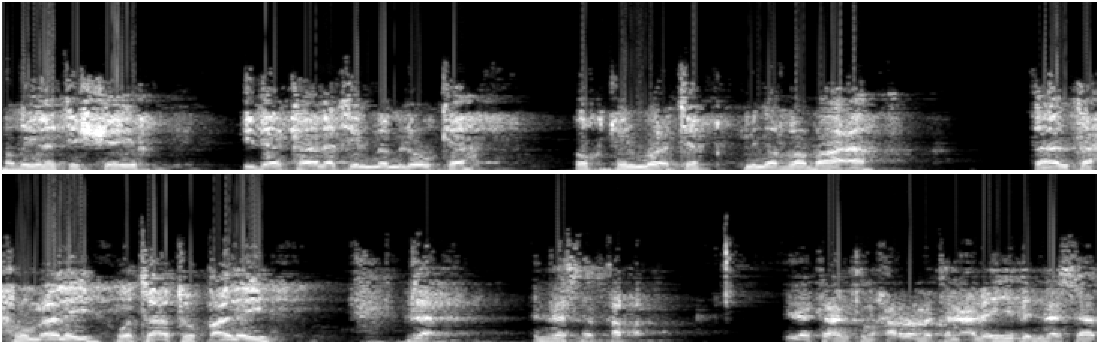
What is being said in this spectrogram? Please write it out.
فضيلة الشيخ إذا كانت المملوكة أخت المعتق من الرضاعة فهل تحرم عليه وتعتق عليه؟ لا النسب فقط. إذا كانت محرمة عليه بالنسب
